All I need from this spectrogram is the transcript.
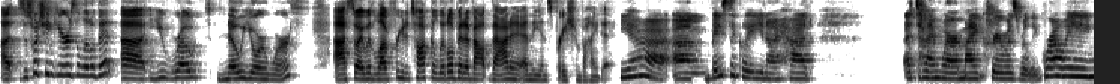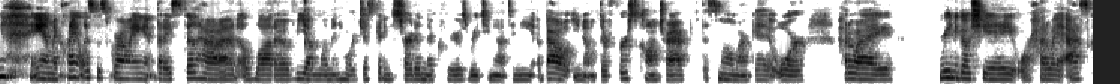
Uh, so switching gears a little bit, uh, you wrote "Know Your Worth," uh, so I would love for you to talk a little bit about that and the inspiration behind it. Yeah, um, basically, you know, I had a time where my career was really growing and my client list was growing, but I still had a lot of young women who were just getting started in their careers reaching out to me about, you know, their first contract with a small market or how do I renegotiate or how do I ask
